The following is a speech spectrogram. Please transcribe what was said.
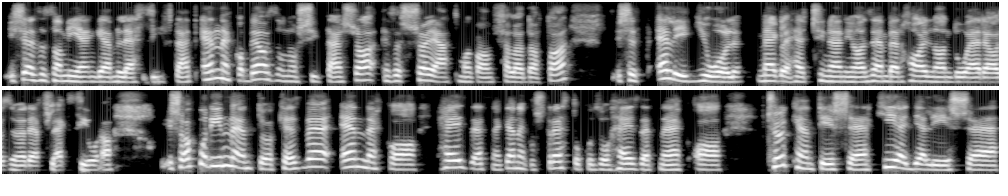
és ez az, ami engem leszív. Tehát ennek a beazonosítása, ez a saját magam feladata, és ezt elég jól meg lehet csinálni, ha az ember hajlandó erre az önreflexióra. És akkor innentől kezdve ennek a helyzetnek, ennek a stresszt okozó helyzetnek a csökkentése, kiegyelése,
